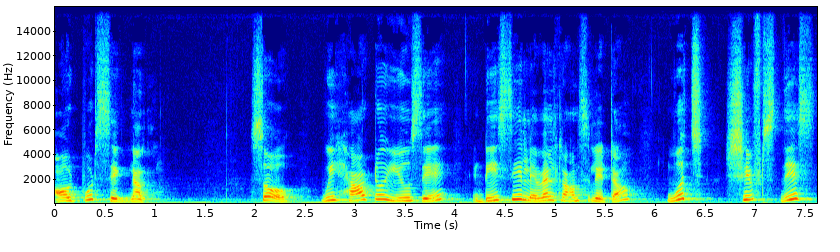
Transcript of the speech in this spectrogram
output signal. So, we have to use a DC level translator which shifts this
